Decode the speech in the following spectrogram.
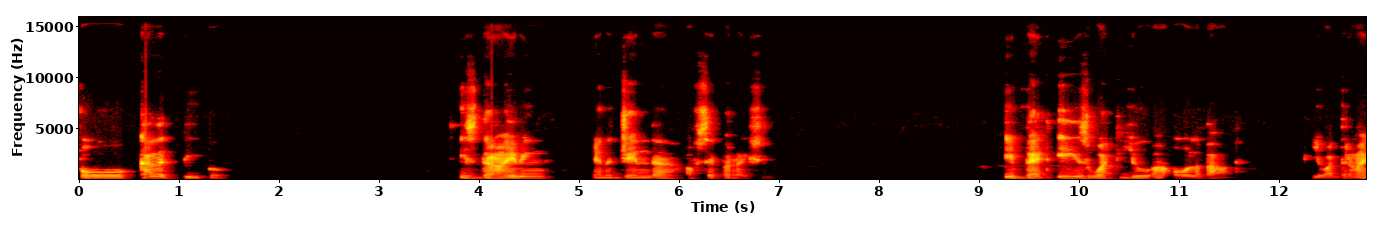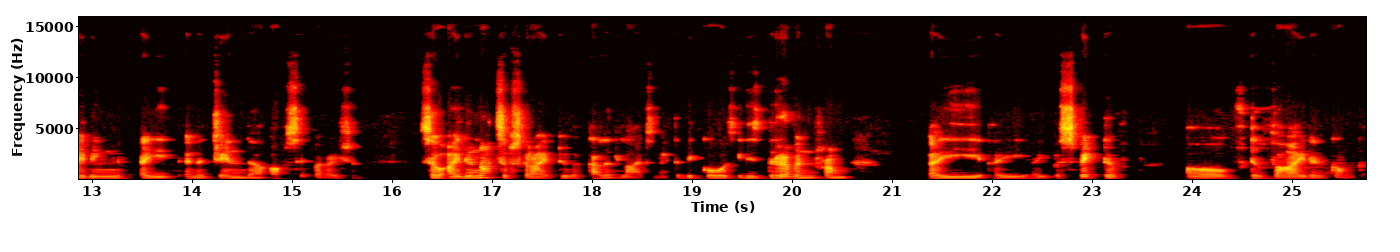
for colored people is driving an agenda of separation. If that is what you are all about, you are driving a, an agenda of separation. So I do not subscribe to the Colored Lives Matter because it is driven from a, a, a perspective of divide and conquer.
